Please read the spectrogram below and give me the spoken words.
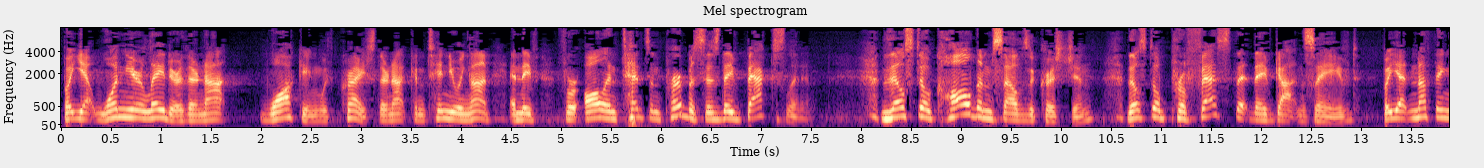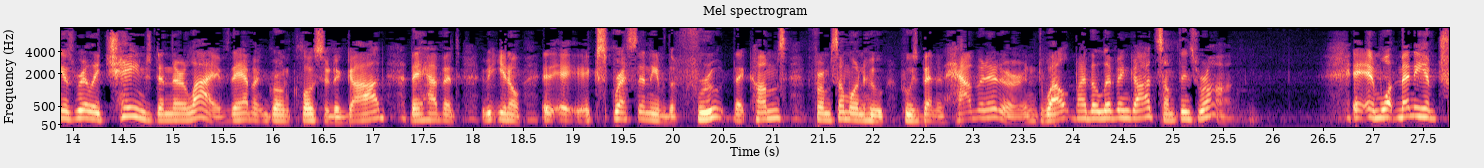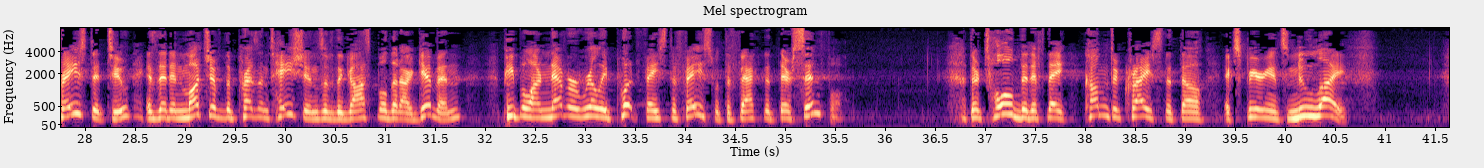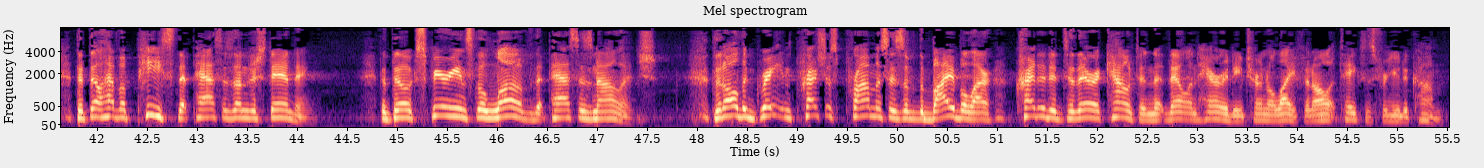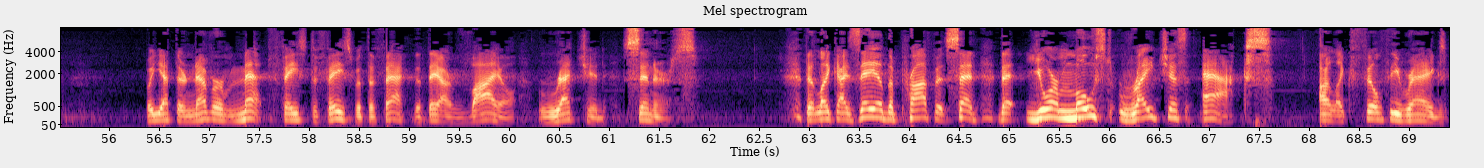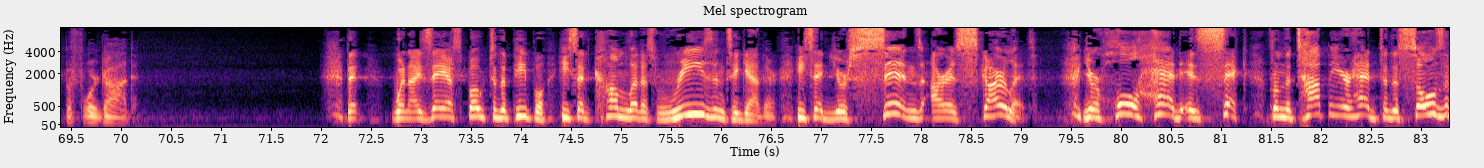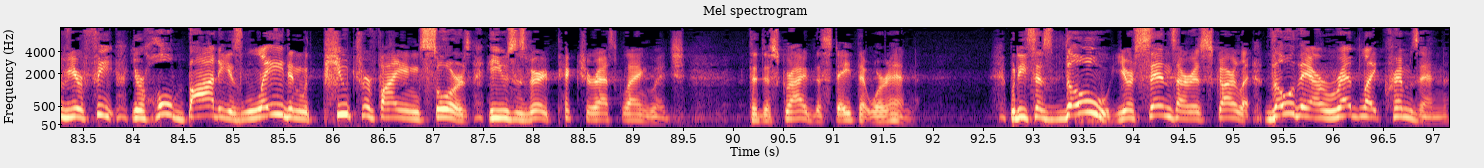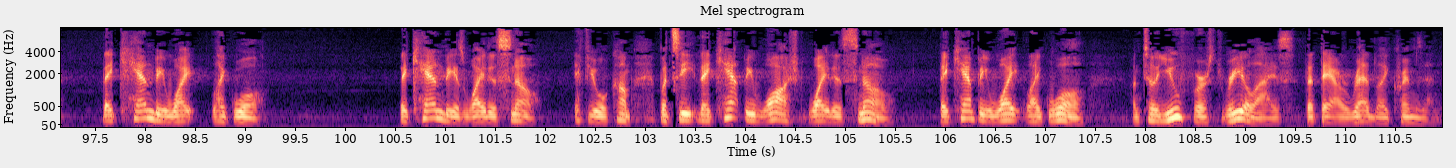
but yet one year later they're not walking with Christ. They're not continuing on. And they've, for all intents and purposes, they've backslidden. They'll still call themselves a Christian. They'll still profess that they've gotten saved. But yet nothing has really changed in their lives. They haven't grown closer to God. They haven't, you know, expressed any of the fruit that comes from someone who, who's been inhabited or indwelt by the living God. Something's wrong. And what many have traced it to is that in much of the presentations of the gospel that are given, people are never really put face to face with the fact that they're sinful. They're told that if they come to Christ that they'll experience new life, that they'll have a peace that passes understanding, that they'll experience the love that passes knowledge, that all the great and precious promises of the Bible are credited to their account and that they'll inherit eternal life and all it takes is for you to come but yet they're never met face to face with the fact that they are vile, wretched sinners. That like Isaiah the prophet said, that your most righteous acts are like filthy rags before God. That when Isaiah spoke to the people, he said, come, let us reason together. He said, your sins are as scarlet. Your whole head is sick from the top of your head to the soles of your feet. Your whole body is laden with putrefying sores. He uses very picturesque language to describe the state that we're in. But he says, though your sins are as scarlet, though they are red like crimson, they can be white like wool. They can be as white as snow, if you will come. But see, they can't be washed white as snow. They can't be white like wool until you first realize that they are red like crimson.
